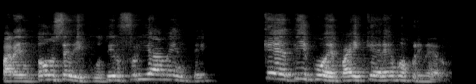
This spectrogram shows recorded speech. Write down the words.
para entonces discutir fríamente qué tipo de país queremos primero.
